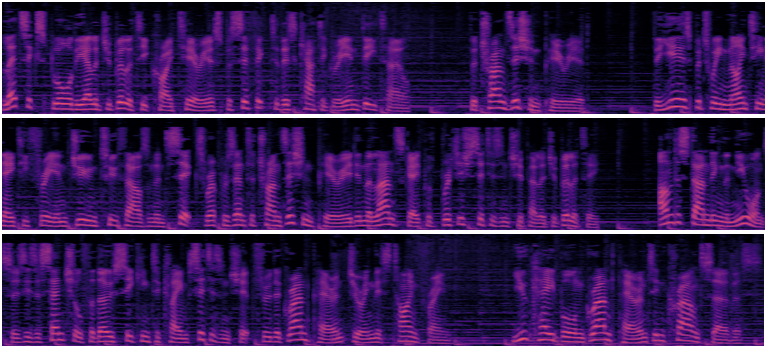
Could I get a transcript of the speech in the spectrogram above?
Let's explore the eligibility criteria specific to this category in detail. The transition period. The years between 1983 and June 2006 represent a transition period in the landscape of British citizenship eligibility. Understanding the nuances is essential for those seeking to claim citizenship through the grandparent during this timeframe. UK-born grandparent in Crown Service.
